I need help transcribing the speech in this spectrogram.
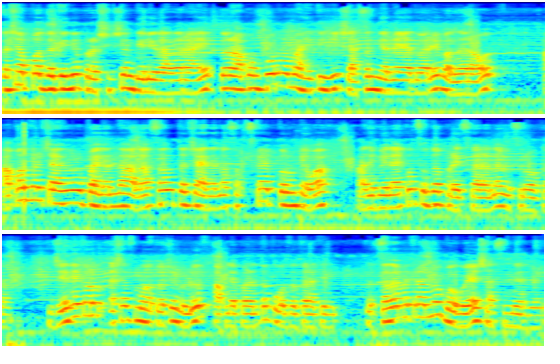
कशा पद्धतीने प्रशिक्षण दिले जाणार आहे? तर आपण पूर्ण माहिती ही शासन निर्णयाद्वारे बघणार आहोत. आपण जर चॅनलवर पहिल्यांदा आला असाल तर चॅनलला सबस्क्राईब करून ठेवा आणि बेल आयकॉन सुद्धा प्रेस करायला विसरू नका. जेणेकरून अशाच महत्त्वाचे व्हिडिओ आपल्यापर्यंत पोहोचत राहतील. तर चला मित्रांनो बघूया शासन निर्णय.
